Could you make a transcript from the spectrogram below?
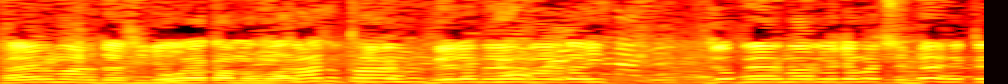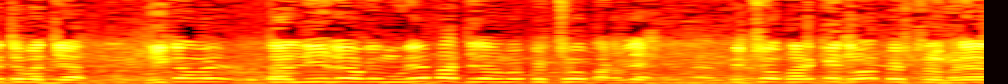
ਫਾਇਰ ਮਾਰਦਾ ਸੀ ਹੋਇਆ ਕੰਮ ਹਮਾਰਾ ਕਾਹ ਤੋਂ ਕਾਰਨ ਮੇਰੇ ਫਾਇਰ ਮਾਰਦਾ ਸੀ। ਜੋ ਫਾਇਰ ਮਾਰਨ ਲੱਗਾ ਮੈਂ ਸਿੱਧਾ ਹਿੱਕ 'ਚ ਵੱਜਿਆ। ਠੀਕ ਆ ਮੈਂ ਟਾਲੀ ਲਿਓ ਕੇ ਮੂਰੇ ਭੱਜ ਲਿਆ ਮੈਂ ਪਿੱਛੋਂ ਫੜ ਲਿਆ। ਪਿੱਛੋਂ ਫੜ ਕੇ ਜੋ ਪਿਸਟਲ ਫੜਿਆ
